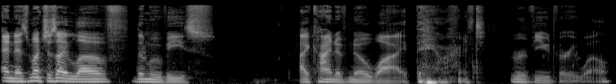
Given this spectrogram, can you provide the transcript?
and as much as I love the movies, I kind of know why they aren't reviewed very well.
